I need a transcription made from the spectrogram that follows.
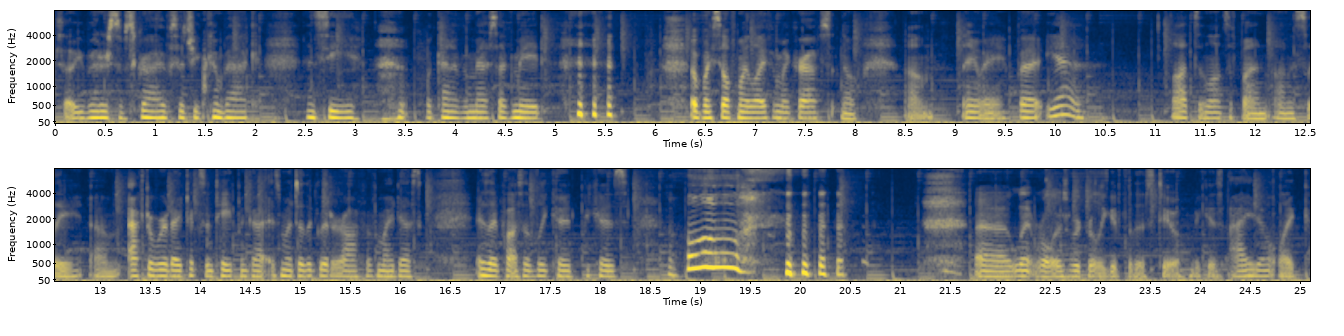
So you better subscribe so that you can come back and see what kind of a mess I've made of myself, my life, and my crafts. No, um, anyway, but yeah, lots and lots of fun, honestly. Um, afterward, I took some tape and got as much of the glitter off of my desk as I possibly could because, oh, uh, lint rollers work really good for this too because I don't like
